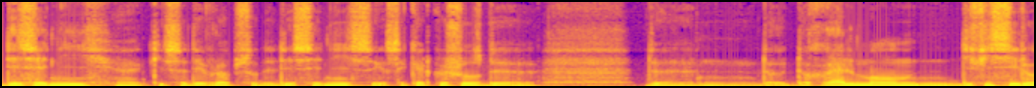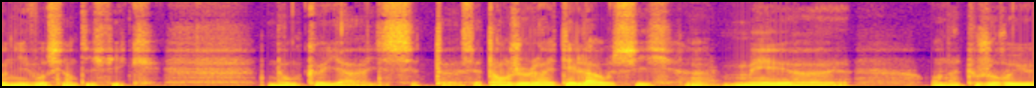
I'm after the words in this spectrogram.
décennies euh, qui se développe sur des décennies. C'est quelque chose de réellement difficile au niveau scientifique. Donc il euh, ya cette, cet enjeu là était là aussi hein. mais on a toujours eu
